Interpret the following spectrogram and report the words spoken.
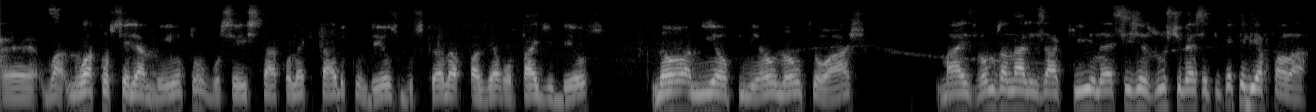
é, no aconselhamento você está conectado com Deus, buscando fazer a vontade de Deus, não a minha opinião, não o que eu acho, mas vamos analisar aqui, né? Se Jesus estivesse aqui, o que, é que ele ia falar?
